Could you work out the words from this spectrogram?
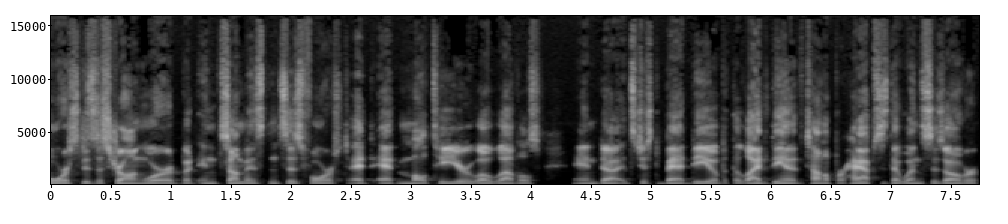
forced is a strong word, but in some instances forced at, at multi-year low levels. And uh, it's just a bad deal. But the light at the end of the tunnel, perhaps, is that when this is over,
